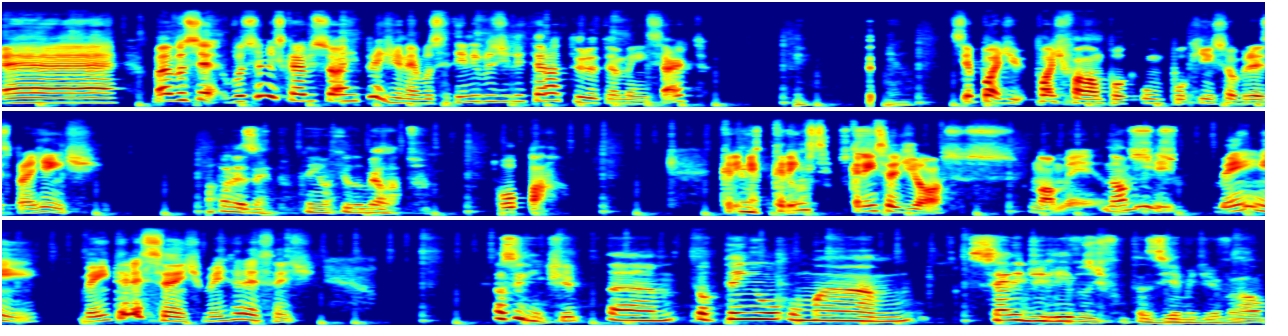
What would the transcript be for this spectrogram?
É, mas você, você não escreve só RPG, né? Você tem livros de literatura também, certo? Você pode, pode falar um, po um pouquinho sobre eles pra gente? Por exemplo, tenho aqui do meu lado. Opa! Cre é crença, crença de ossos. Nome, nome bem, bem interessante, bem interessante. É o seguinte, um, eu tenho uma série de livros de fantasia medieval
